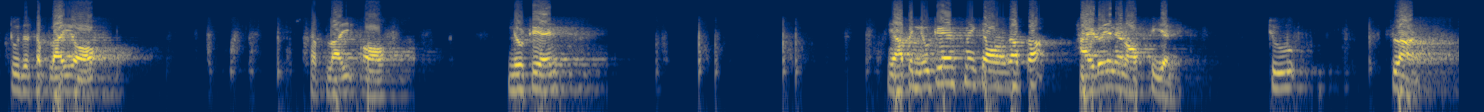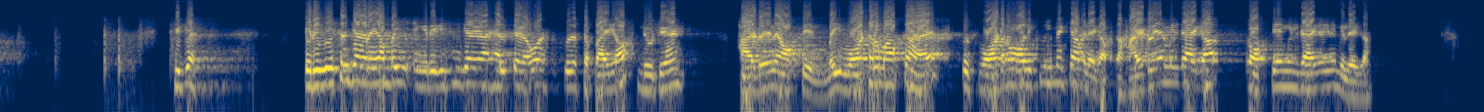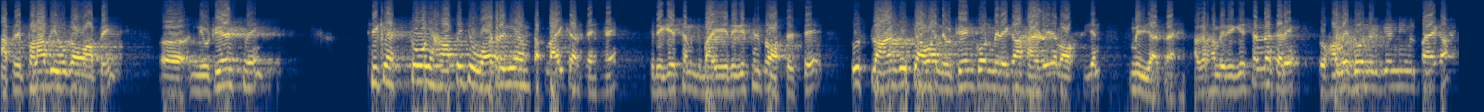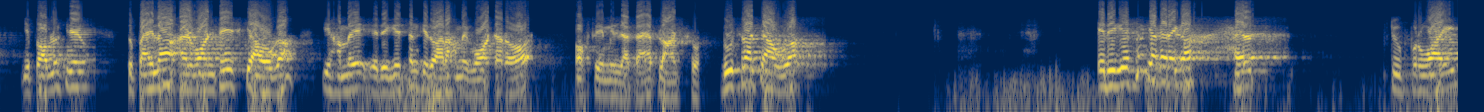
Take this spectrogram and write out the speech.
to the supply of supply of nutrients यहाँ पे न्यूट्रिएंट्स में क्या होगा आपका? Hydrogen and oxygen to plant ठीक है? इरिगेशन क्या करेगा भाई? इरिगेशन क्या हेल्प करेगा to the supply of nutrient hydrogen oxygen. भाई वाटर में आपका है तो उस वाटर मॉलिक्यूल में क्या मिलेगा? आपका हाइड्रोजन मिल जाएगा तो ऑक्सीजन मिल जाएगा नहीं मिलेगा। आपने पढ़ा भी होगा वहाँ पे न्यूट्रिएंट्स में। ठीक है तो यहाँ पे जो वाटर की हम सप्लाई करते हैं इरिगेशन बाई इरिगेशन प्रोसेस से तो उस प्लांट को क्या हुआ? न्यूट्रिएंट कौन मिलेगा? हाइड्रोजन ऑक्सीजन मिल जाता है। अगर हम इरिगेशन ना करें तो हमें दो न्यूट्रिएंट नहीं मिल पाएगा। ये प्रॉब्लम क्लियर तो पहला एडवांटेज क्या होगा? कि हमें इरिगेशन के द्वारा हमें वाटर और ऑक्सीजन मिल जाता है प्लांट्स को। दूसरा क्या हुआ? इरिगेशन क्या करेगा? Help to provide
